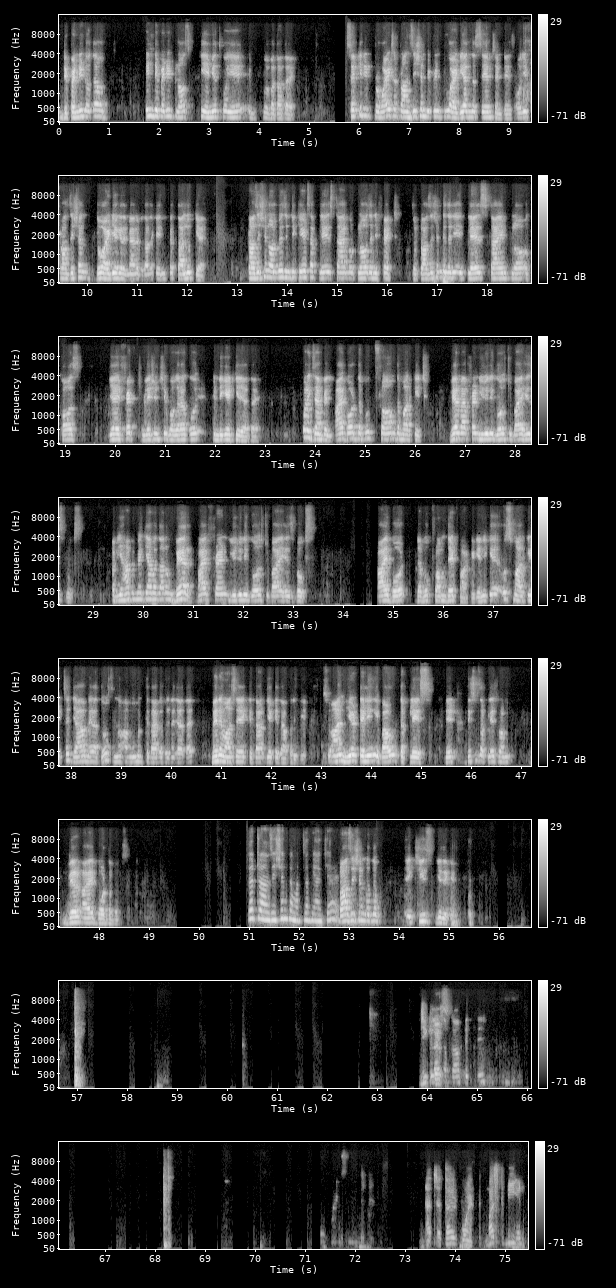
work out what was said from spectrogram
डिपेंडेंट होता है और इनडिपेंडेंट क्लॉज की अहमियत को ये बताता है। Second it provides a transition between two idea in the same sentence और ये ट्रांजिशन दो आइडिया के दरमियान में बताता है कि इनका ताल्लुक क्या है। Transition always indicates a place time और क्लॉज एंड इफ़ेक्ट तो ट्रांजिशन के ज़रिए प्लेस टाइम कॉज या इफ़ेक्ट रिलेशनशिप वगैरह को इंडिकेट किया जाता है। For example, I bought the book from the market where my friend usually goes to buy his books. ab yahan pe main kya bata raha hu where my friend usually goes to buy his books. I bought the book from that market. यानी कि उस market से जहाँ मेरा दोस्त अमूमन किताबें खरीदने जाता है मैंने वहाँ से एक किताब ये किताब खरीदी so i am here telling about the place that this is a place from where i bought the books तो ट्रांजिशन का मतलब यहाँ क्या है? ट्रांजिशन मतलब एक चीज़ ये देखें। जी क्लास हम कहाँ पे थे? अच्छा third point must be in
